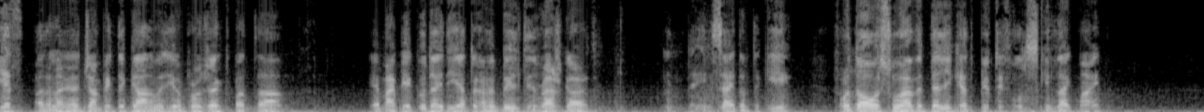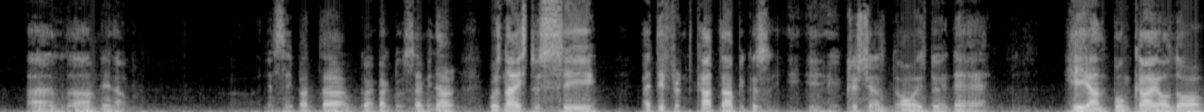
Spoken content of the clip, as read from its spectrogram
Yes, I don't know, you're jumping the gun with your project, but um, it might be a good idea to have a built-in rash guard in the inside of the gi for those who have a delicate, beautiful skin like mine. And um, you know, let's see. But uh, going back to the seminar, it was nice to see a different kata because Christian's always doing the Heian bunkai. Although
